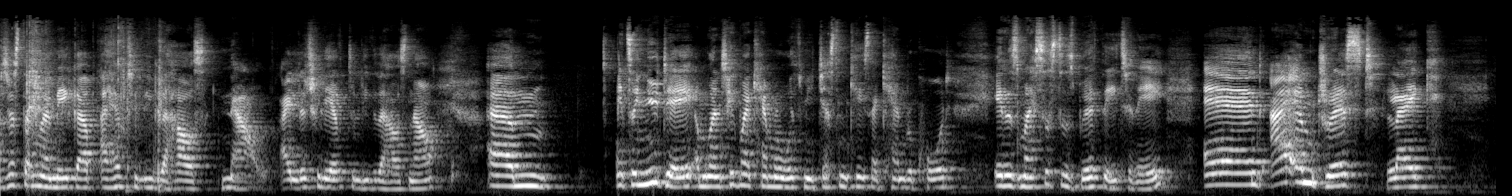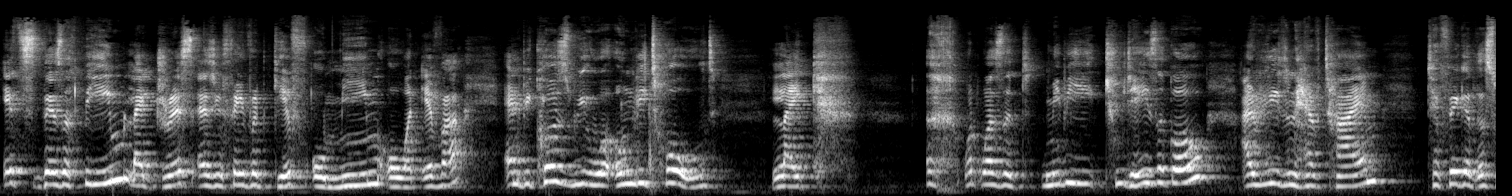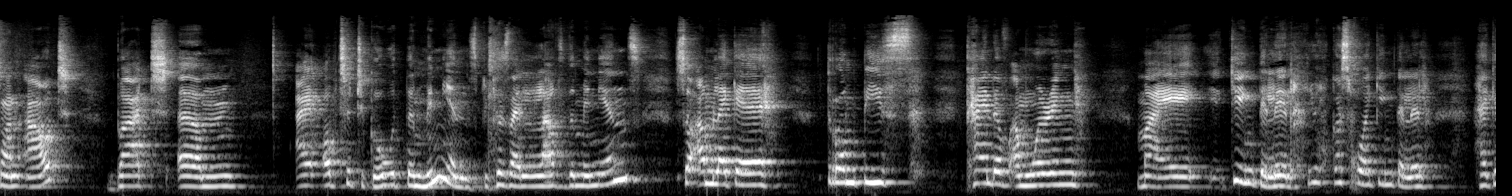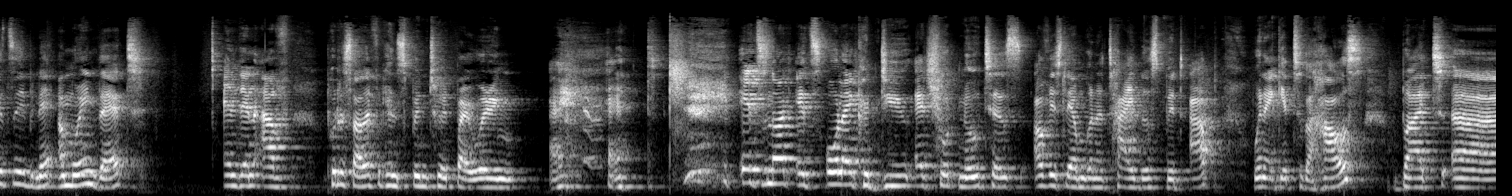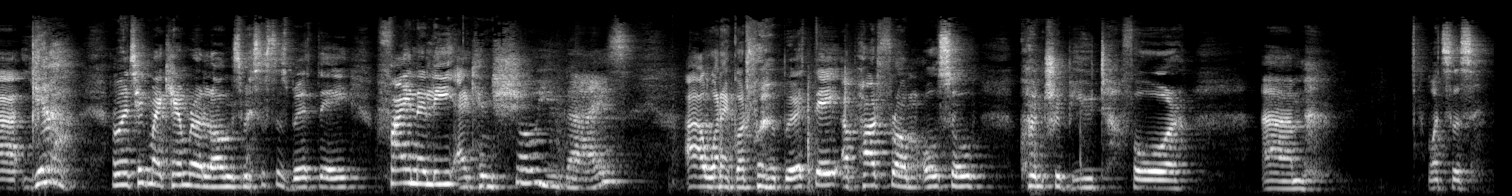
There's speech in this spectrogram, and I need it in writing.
I've just done my makeup. I have to leave the house now. I literally have to leave the house now. Um, it's a new day. I'm going to take my camera with me just in case I can record. It is my sister's birthday today, and I am dressed like it's there's a theme like dress as your favorite gif or meme or whatever. And because we were only told like ugh, what was it maybe two days ago i really didn't have time to figure this one out but um, i opted to go with the minions because i love the minions. So i'm like a trompis kind of i'm wearing my king telel king telel i'm wearing that. And then i've put a south african spin to it by wearing it's not it's all i could do at short notice. Obviously i'm gonna tie this bit up when i get to the house but uh, yeah i'm gonna take my camera along it's my sister's birthday finally i can show you guys uh, what i got for her birthday apart from also contribute for um, what's this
